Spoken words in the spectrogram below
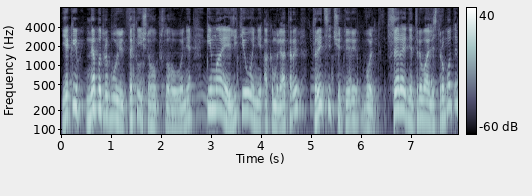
який не потребує технічного обслуговування і має літіонні акумулятори 34 вольт. Середня тривалість роботи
